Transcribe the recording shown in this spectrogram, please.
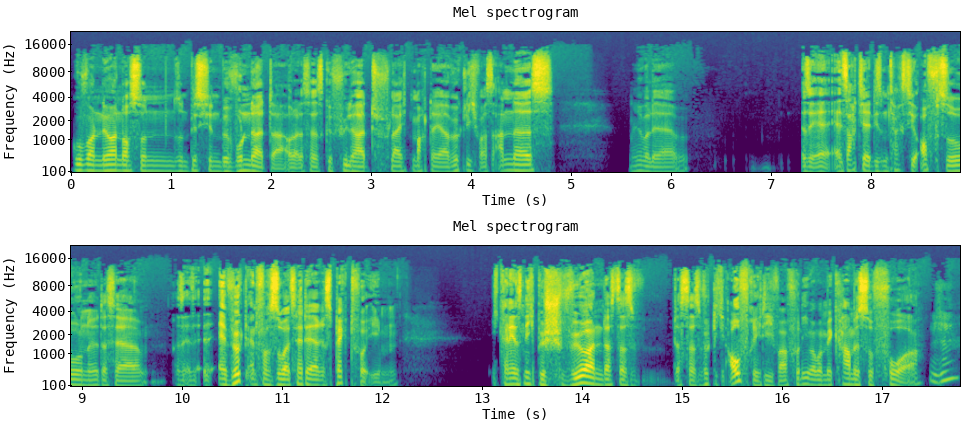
Gouverneur noch so ein, so ein bisschen bewundert da oder dass er das Gefühl hat, vielleicht macht er ja wirklich was anders, ne, weil er also er, er sagt ja in diesem Taxi oft so, ne, dass er also er, er wirkt einfach so, als hätte er Respekt vor ihm. Ich kann jetzt nicht beschwören, dass das dass das wirklich aufrichtig war von ihm, aber mir kam es so vor Mhm.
